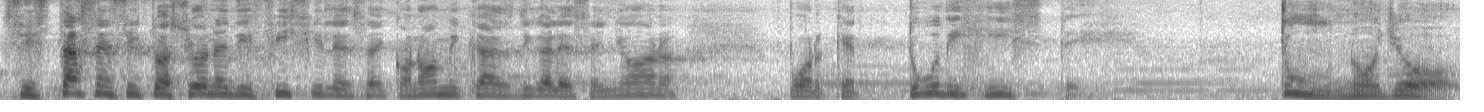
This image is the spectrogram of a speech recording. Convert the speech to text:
Si estás en situaciones difíciles económicas, dígale, Señor, porque tú dijiste, tú, no yo,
